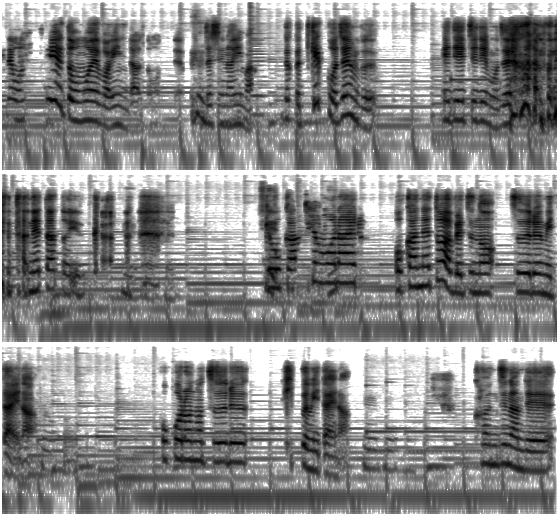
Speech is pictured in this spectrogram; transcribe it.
で。でも、知恵と思えばいいんだと思って、私の今。だから結構全部、ADHD も全部あのネタ、ネタというか、共感してもらえるお金とは別のツールみたいな、心のツール、切符みたいな感じなんで、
